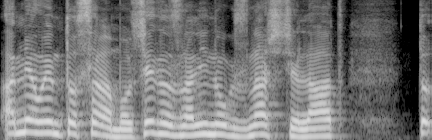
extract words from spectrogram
A miałem to samo. Siedząc na Linux 12 lat, to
